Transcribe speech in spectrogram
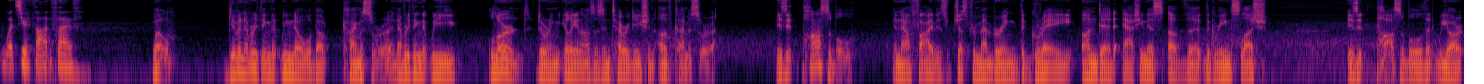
What's your thought, Five? Well, given everything that we know about Kaimasura and everything that we learned during Ilionaz's interrogation of Kaimasura, is it possible and now five is just remembering the gray, undead ashiness of the, the green slush. Is it possible that we are.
